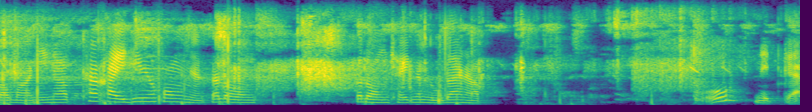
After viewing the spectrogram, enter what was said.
ประมาณนี้นะครับ ถ้าใครที่ไม่คล่องเนี่ยก็ลอง ก็ลองใช้กันดูได้นะครับ โอ้เน็ตกะ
